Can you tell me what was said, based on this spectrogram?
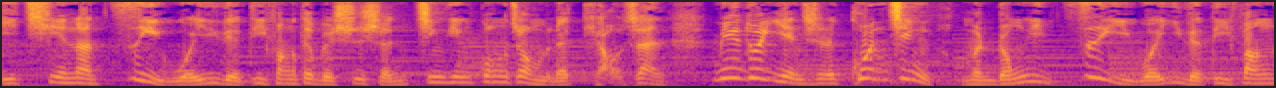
一切那自以为意的地方，特别是神今天光照我们的挑战，面对眼前的困境，我们容易自以为意的地方，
